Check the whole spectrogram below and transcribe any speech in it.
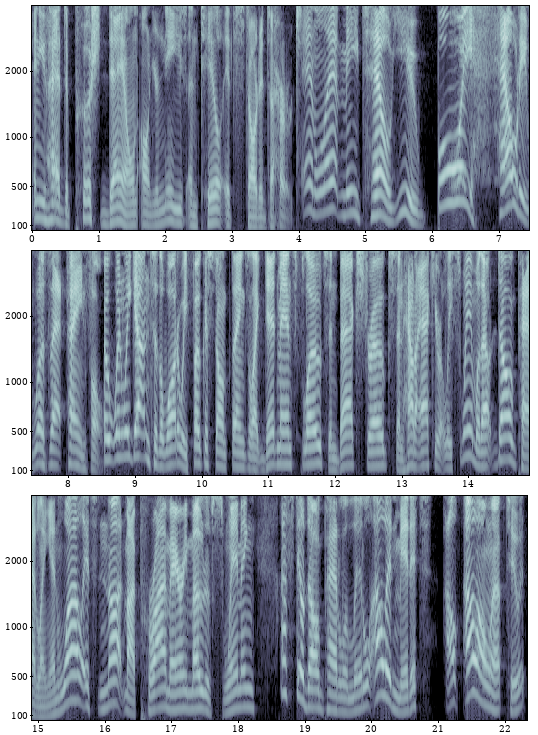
and you had to push down on your knees until it started to hurt. And let me tell you, boy, howdy, was that painful. So when we got into the water, we focused on things like dead man's floats and backstrokes and how to accurately swim without dog paddling. And while it's not my primary mode of swimming, I still dog paddle a little. I'll admit it. I'll, I'll own up to it.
